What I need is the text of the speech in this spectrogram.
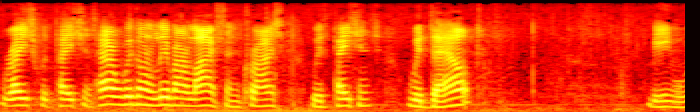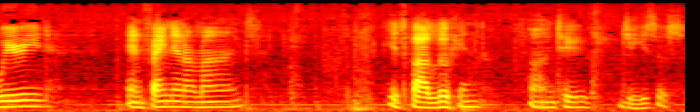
race with patience? How are we going to live our lives in Christ with patience without being wearied and faint in our minds? It's by looking unto Jesus.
